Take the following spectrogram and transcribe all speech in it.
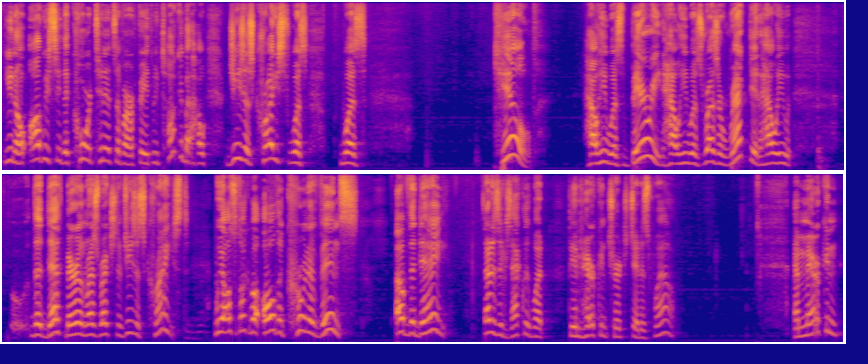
you know, obviously the core tenets of our faith. We talk about how Jesus Christ was, was killed, how he was buried, how he was resurrected, how he, the death, burial, and resurrection of Jesus Christ. We also talk about all the current events of the day. That is exactly what the American church did as well. American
